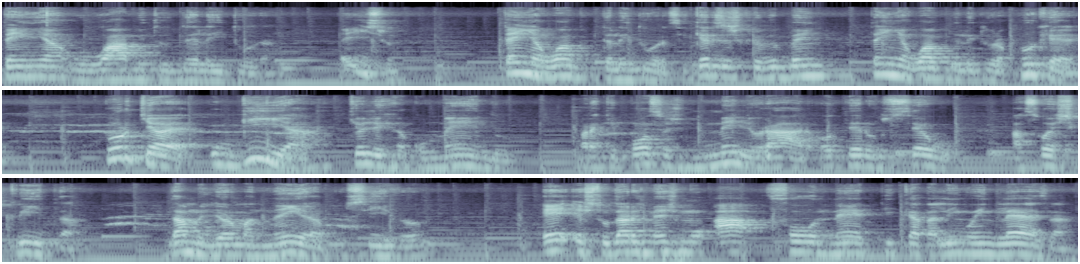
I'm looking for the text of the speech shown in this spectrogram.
tenha o hábito de leitura. É isso. Tenha o hábito de leitura. Se queres escrever bem, tenha o hábito de leitura. Por quê? Porque o guia que eu lhe recomendo para que possas melhorar ou ter o seu, a sua escrita da melhor maneira possível é estudar mesmo a fonética da língua inglesa.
